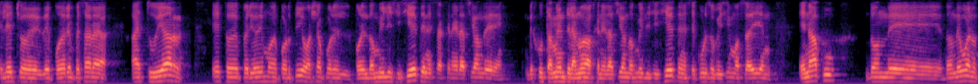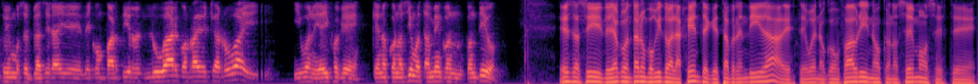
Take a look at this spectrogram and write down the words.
el hecho de, poder empezar a, estudiar esto de periodismo deportivo allá por el, por el 2017, en esa generación de, justamente la nueva generación 2017, en ese curso que hicimos ahí en, en APU donde, donde bueno, tuvimos el placer ahí de, compartir lugar con Radio Charrúa y, y, bueno, y ahí fue que, nos conocimos también con, contigo. Es así, le voy a contar un poquito a la gente que está prendida. Este, bueno, con Fabri nos conocemos este,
